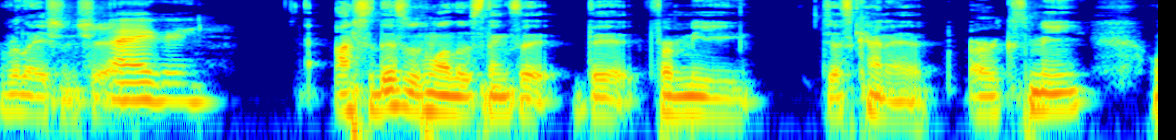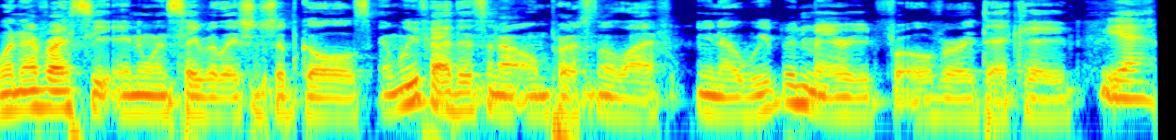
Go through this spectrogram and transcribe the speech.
relationship I agree. actually this was one of those things that that for me just kind of irks me whenever i see anyone say relationship goals and we've had this in our own personal life you know we've been married for over a decade Yeah.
